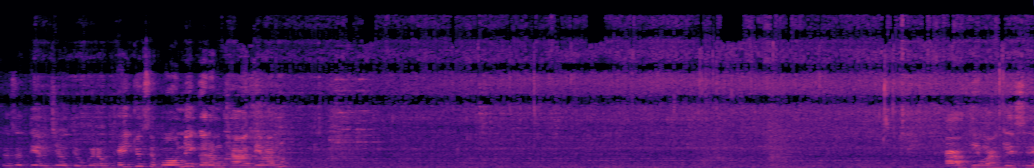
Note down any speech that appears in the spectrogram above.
તો જો તેલ જેવું તેવું ગરમ થઈ ગયું છે બહુ નહીં ગરમ થવા દેવાનું. હા ધીમા ગેસે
